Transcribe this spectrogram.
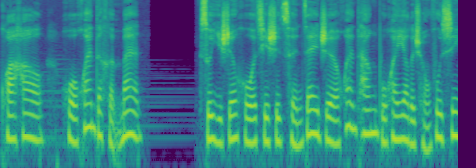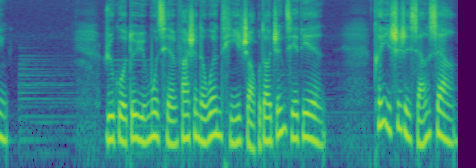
括号或换得很慢，所以生活其实存在着换汤不换药的重复性。如果对于目前发生的问题找不到症结点，可以试着想想，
